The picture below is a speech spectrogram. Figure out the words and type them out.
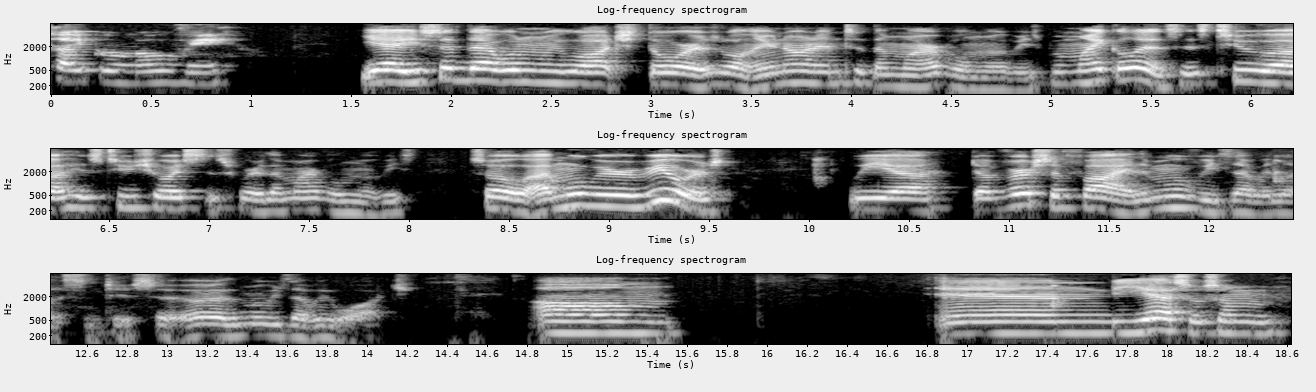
type of movie. Yeah, you said that when we watched Thor as well. You're not into the Marvel movies, but Michael is. His two uh, his two choices were the Marvel movies. So, uh, movie reviewers, we uh, diversify the movies that we listen to, so uh, the movies that we watch. Um, and yeah, so some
